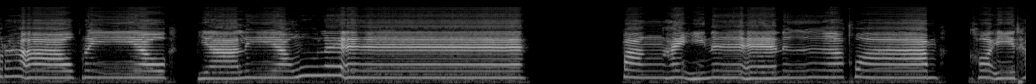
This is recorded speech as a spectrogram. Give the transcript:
กราวเกลียว อย่าเลี้ยวแล ฟังให้แน่เนื้อความคอยถ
